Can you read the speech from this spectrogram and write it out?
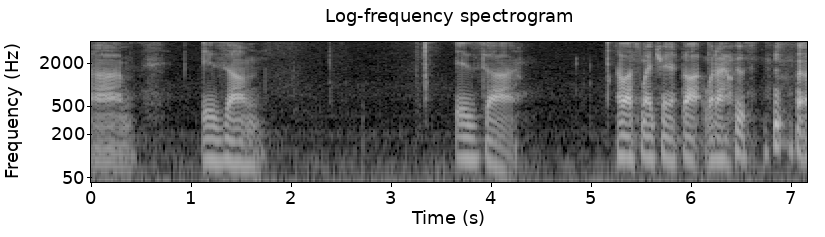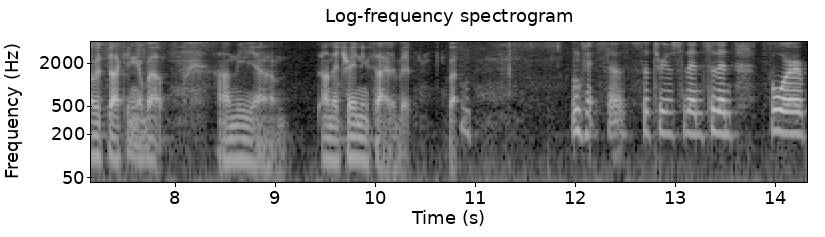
Um, is is uh, I lost my train of thought. What I was what I was talking about on the um, on the training side of it. But okay, so so three. So then so then for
